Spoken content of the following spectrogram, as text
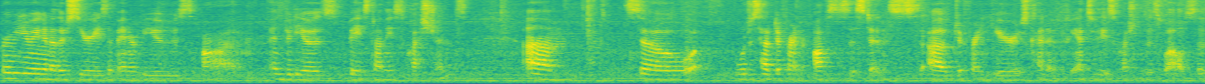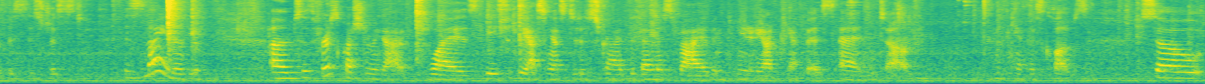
we're gonna be doing another series of interviews um, and videos based on these questions. Um, so we'll just have different office assistants of different years kind of answer these questions as well. So this is just, this is my interview. Um, so the first question we got was basically asking us to describe the feminist vibe and community on campus and um, with campus clubs. So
